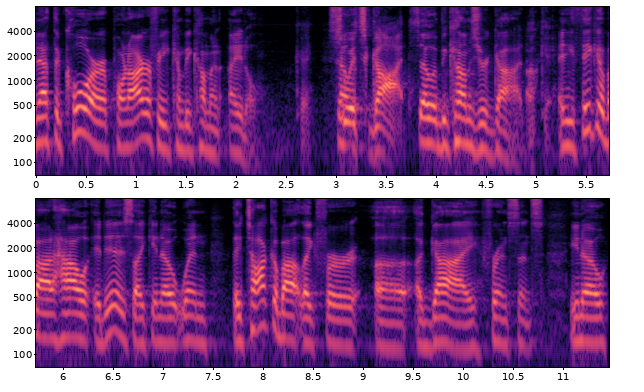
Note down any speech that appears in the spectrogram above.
And at the core, pornography can become an idol. okay. So, So- it's God. So it becomes your God. Okay. And you think about how it is, like, you know, when they talk about, like, for uh, a guy, for instance, you know,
